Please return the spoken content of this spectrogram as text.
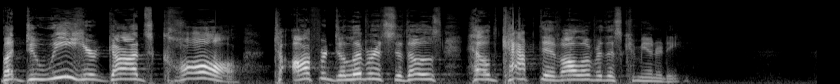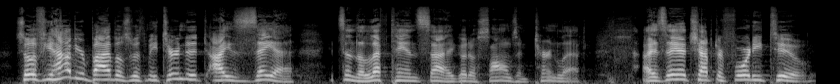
But do we hear God's call to offer deliverance to those held captive all over this community? So if you have your Bibles with me, turn to Isaiah. It's in the left hand side. Go to Psalms and turn left. Isaiah chapter 42.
